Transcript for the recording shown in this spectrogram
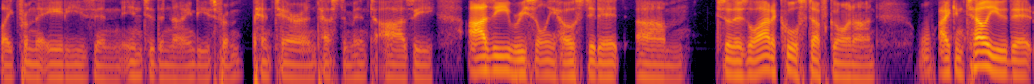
like from the 80s and into the 90s, from Pantera and Testament to Ozzy. Ozzy recently hosted it. Um, so there's a lot of cool stuff going on. I can tell you that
